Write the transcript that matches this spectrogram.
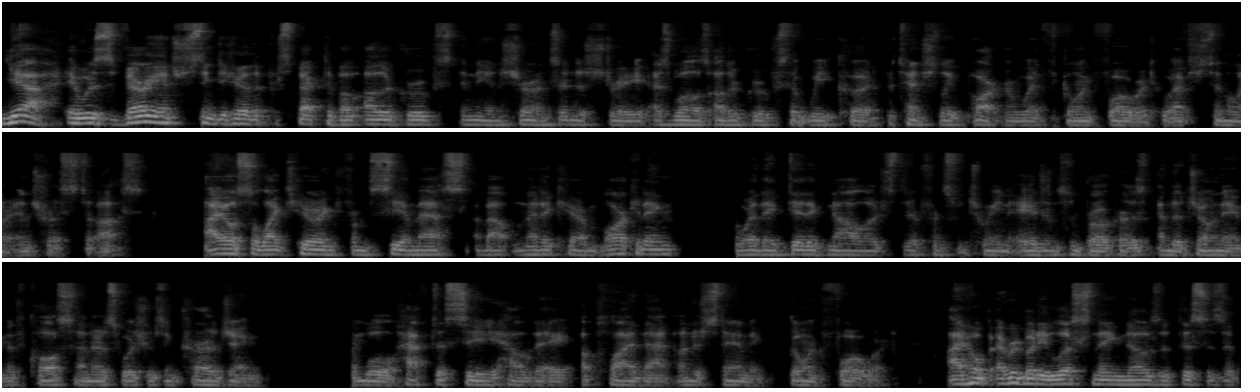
Yeah, it was very interesting to hear the perspective of other groups in the insurance industry, as well as other groups that we could potentially partner with going forward who have similar interests to us. I also liked hearing from CMS about Medicare marketing, where they did acknowledge the difference between agents and brokers and the Joe Namath call centers, which was encouraging and we'll have to see how they apply that understanding going forward. I hope everybody listening knows that this is a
